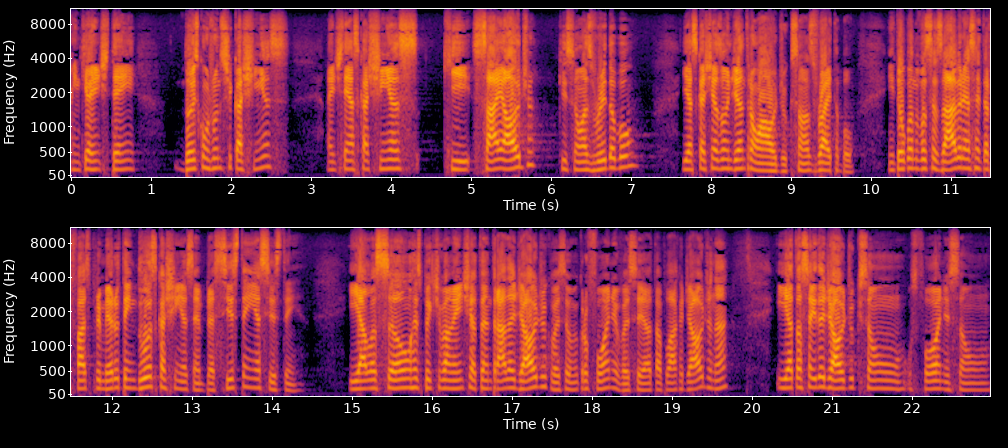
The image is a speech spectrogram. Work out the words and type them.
em que a gente tem dois conjuntos de caixinhas. A gente tem as caixinhas que sai áudio, que são as readable, e as caixinhas onde entram áudio, que são as writable. Então, quando vocês abrem essa interface, primeiro tem duas caixinhas sempre, a System e a System. E elas são, respectivamente, a tua entrada de áudio, que vai ser o microfone, vai ser a tua placa de áudio, né? E a tua saída de áudio, que são os fones, são,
